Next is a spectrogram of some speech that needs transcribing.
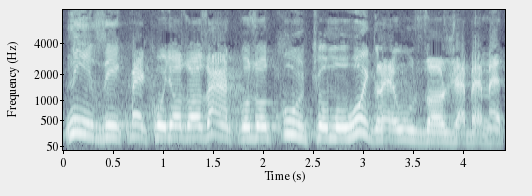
Nézzék meg, hogy az az átkozott kulcsomó hogy leúzza a zsebemet.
